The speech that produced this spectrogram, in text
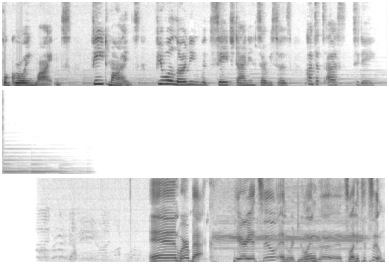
for growing minds. Feed minds. Fuel learning with Sage Dining Services. Contact us today. And we're back. Period two, and we're doing good. 20 to 2.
